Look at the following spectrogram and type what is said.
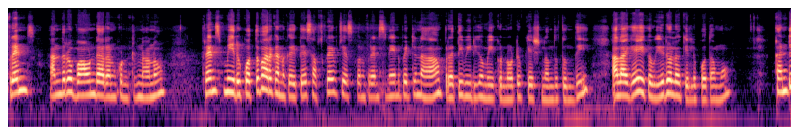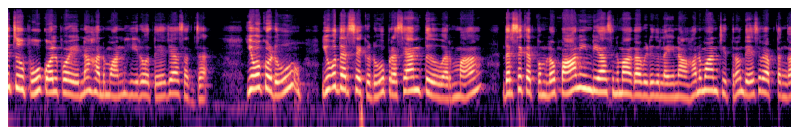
ఫ్రెండ్స్ అందరూ బాగుండారనుకుంటున్నాను ఫ్రెండ్స్ మీరు కొత్త వారు కనుకైతే సబ్స్క్రైబ్ చేసుకొని ఫ్రెండ్స్ నేను పెట్టిన ప్రతి వీడియో మీకు నోటిఫికేషన్ అందుతుంది. అలాగే ఇక వీడియోలోకి వెళ్ళిపోతాము కంటి చూపు కోల్పోయిన హనుమాన్ హీరో తేజ సజ్జ. యువకుడు యువ దర్శకుడు ప్రశాంత్ వర్మ దర్శకత్వంలో పాన్ ఇండియా సినిమాగా విడుదలైన హనుమాన్ చిత్రం దేశవ్యాప్తంగా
